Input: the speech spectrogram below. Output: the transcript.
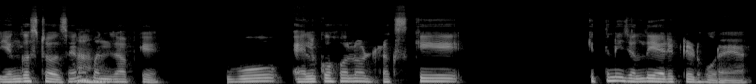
यंगस्टर्स हैं ना हाँ हाँ। पंजाब के वो अल्कोहल और ड्रग्स के कितनी जल्दी एडिक्टेड हो रहे हैं।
